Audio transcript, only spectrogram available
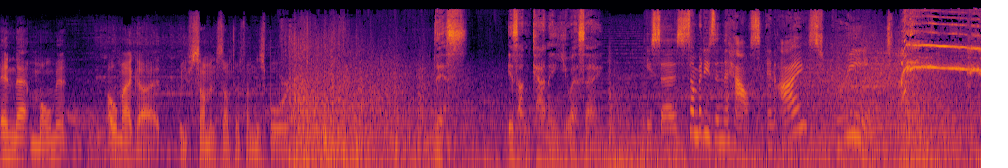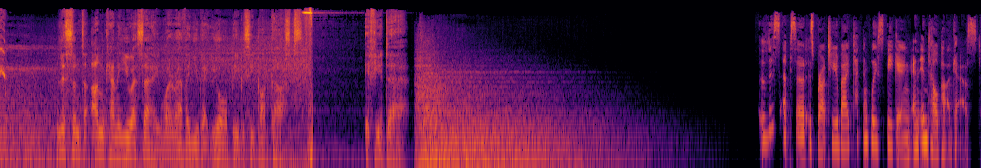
in that moment, oh my God, we've summoned something from this board. This is Uncanny USA. He says, Somebody's in the house, and I screamed. Listen to Uncanny USA wherever you get your BBC podcasts, if you dare. This episode is brought to you by Technically Speaking, an Intel podcast.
